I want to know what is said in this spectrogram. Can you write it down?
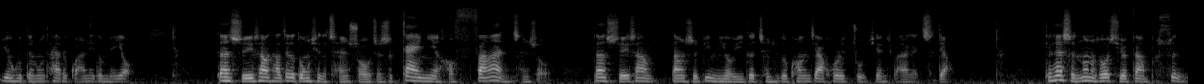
用户登录态的管理都没有。但实际上，它这个东西的成熟只是概念和方案成熟，但实际上当时并没有一个成熟的框架或者组件去把它给吃掉。刚开始弄的时候其实非常不顺的。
